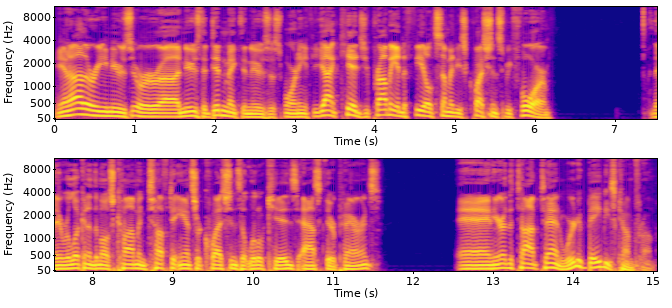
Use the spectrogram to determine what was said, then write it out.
in other e news or uh, news that didn't make the news this morning, if you got kids, you probably had to field some of these questions before. They were looking at the most common, tough to answer questions that little kids ask their parents. And here are the top 10. Where do babies come from?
